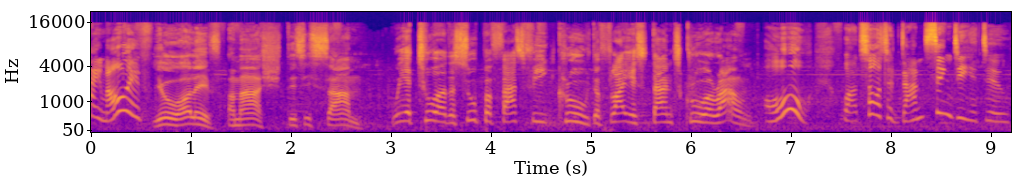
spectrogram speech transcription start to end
I'm Olive. You, Olive, I'm Ash. This is Sam. We're two of the super fast feet crew, the flyest dance crew around. Oh, what sort of dancing do you do?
